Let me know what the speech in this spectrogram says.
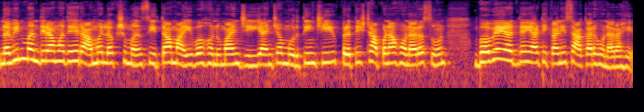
नवीन मंदिरामध्ये राम लक्ष्मण सीतामाई व हनुमानजी यांच्या मूर्तींची प्रतिष्ठापना होणार असून भव्य यज्ञ या ठिकाणी साकार होणार आहे.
